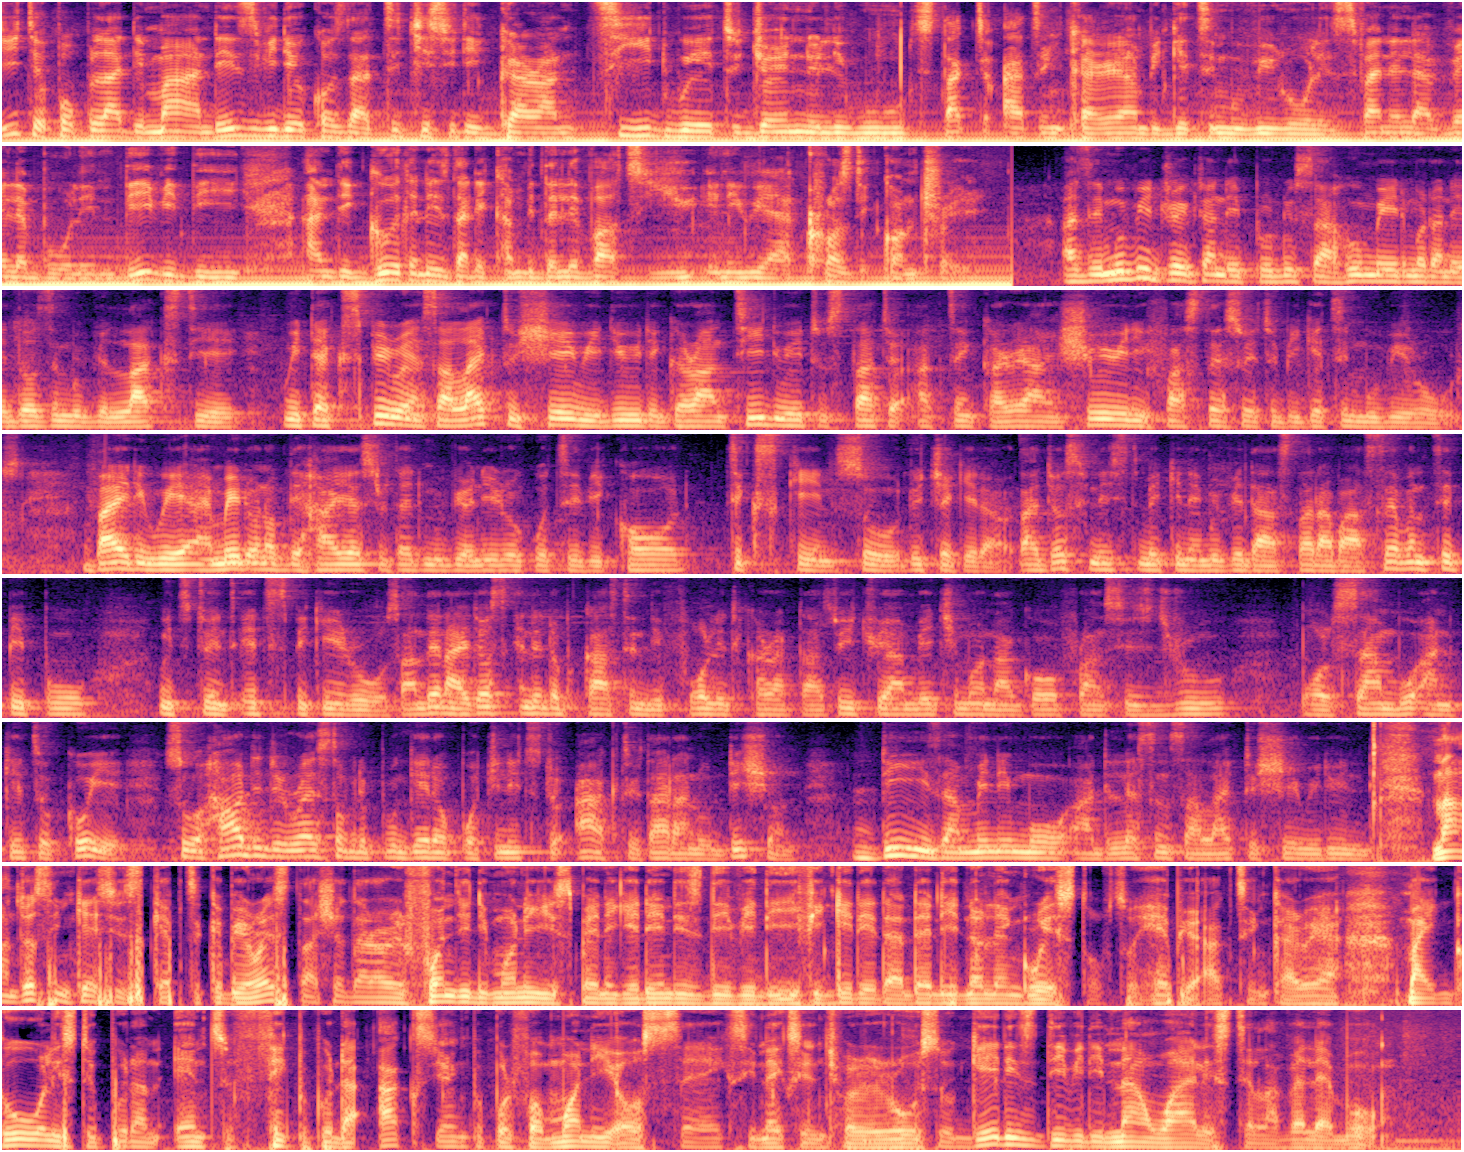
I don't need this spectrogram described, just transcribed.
Due to popular demand, this video course that teaches you the guaranteed way to join Nollywood, start your acting career and be getting movie role is finally available in DVD and the good thing is that it can be delivered to you anywhere across the country. As a movie director and a producer who made more than a dozen movies last year, with experience, I like to share with you the guaranteed way to start your acting career and show you the fastest way to be getting movie roles. By the way, I made one of the highest rated movie on Iroko TV called Thick Skin, so do check it out. I just finished making a movie that started about 70 people with 28 speaking roles, and then I just ended up casting the four lead characters, which were Mechimo Nago, Francis Duru, Paul Sambo, and Keto Koye. So how did the rest of the people get opportunity to act without an audition? These and many more are the lessons I like to share with you. Now, just in case you're skeptical, be rest assured that I'll refund you the money you spend getting this DVD if you get it and then you learn great stuff to help your acting career. My goal is to put an end to fake people that ask young people for money or sex in exchange for a role. So get this DVD now while it's still available.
